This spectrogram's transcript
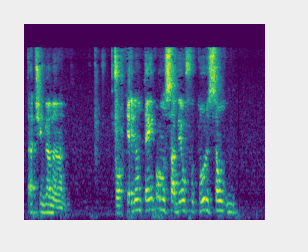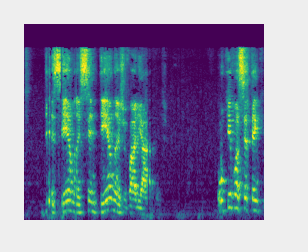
Está te enganando. Porque não tem como saber o futuro, são dezenas, centenas de variáveis. O que você tem,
